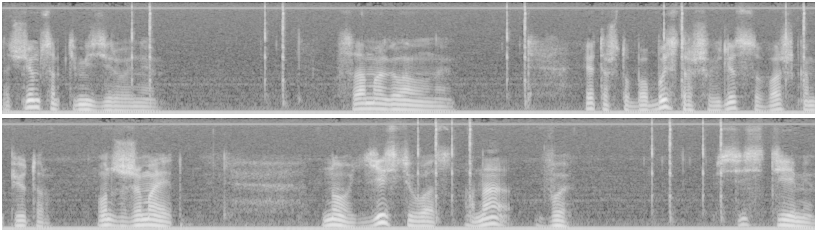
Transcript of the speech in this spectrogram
Начнем с оптимизирования. Самое главное. Это чтобы быстро шевелился ваш компьютер. Он сжимает. Но есть у вас она в системе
